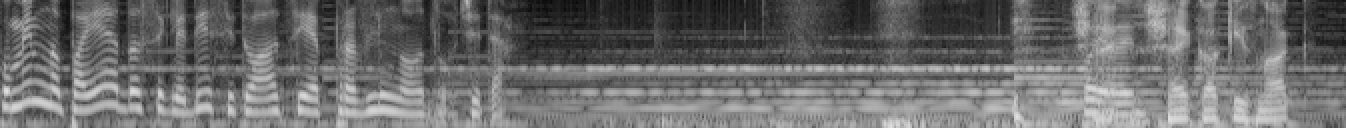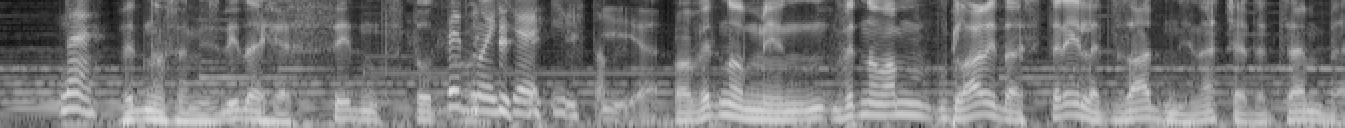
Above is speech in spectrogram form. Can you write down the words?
pomembno pa je, da se glede situacije pravilno odločite. Še, še kaki znak? Ne, Vedno se mi zdi, da jih je 700. vedno jih je isto. Ja. Pa vedno, mi, vedno imam v glavi, da je strelec zadnji, ne, če je december.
